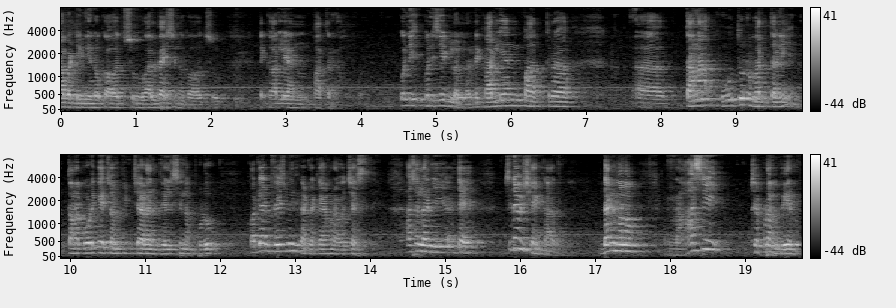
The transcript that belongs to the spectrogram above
రాబర్ట్ డినీరో కావచ్చు అల్బాషినో కావచ్చు అంటే కార్లియాన్ పాత్ర. కొన్ని కొన్ని సీన్లలో అంటే కార్లియాన్ పాత్ర తన కూతురు భర్తని తన కొడుకే చంపించాడని తెలిసినప్పుడు కార్లియాన్ ఫేస్ మీదకి అట్లా కెమెరా వచ్చేస్తుంది. అసలు అది అంటే చిన్న విషయం కాదు. దాన్ని మనం రాసి చెప్పడం వేరు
